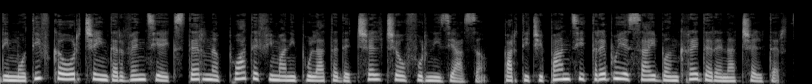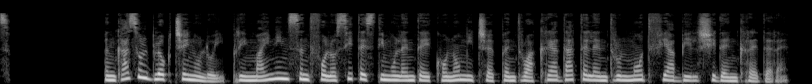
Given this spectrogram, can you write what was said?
din motiv că orice intervenție externă poate fi manipulată de cel ce o furnizează. Participanții trebuie să aibă încredere în acel terț. În cazul blockchain-ului, prin mining sunt folosite stimulente economice pentru a crea datele într-un mod fiabil și de încredere.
